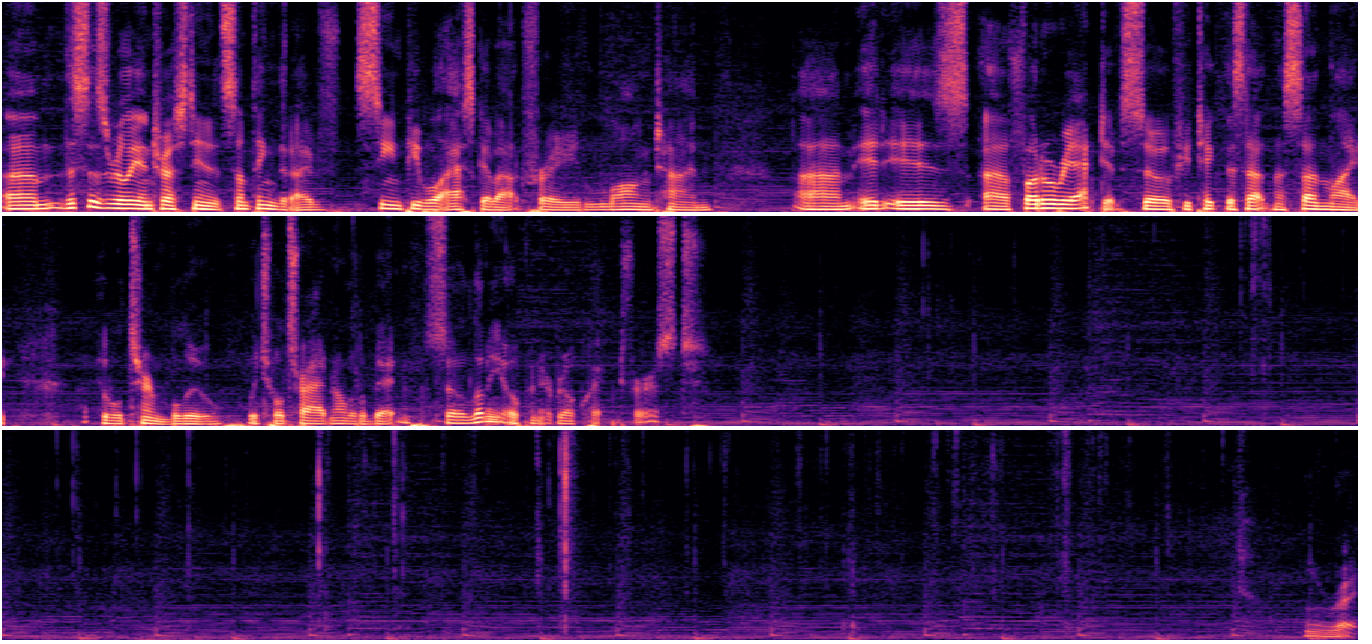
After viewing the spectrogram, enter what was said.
Um, this is really interesting. It's something that I've seen people ask about for a long time. Um, it is uh, photoreactive, so if you take this out in the sunlight, it will turn blue, which we'll try out in a little bit. So let me open it real quick first. All right,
